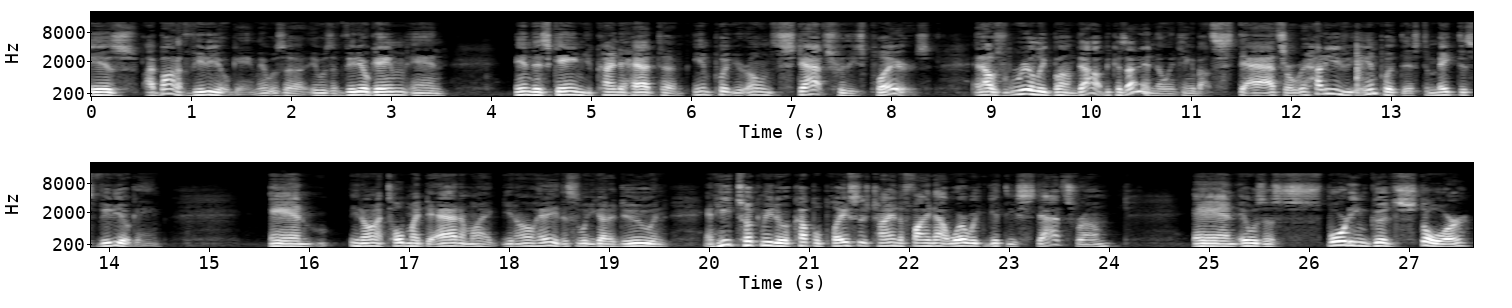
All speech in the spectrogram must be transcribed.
is I bought a video game. It was a, it was a video game and in this game, you kind of had to input your own stats for these players. And I was really bummed out because I didn't know anything about stats or how do you input this to make this video game. And, you know, I told my dad, I'm like, you know, hey, this is what you got to do. And, and he took me to a couple places trying to find out where we could get these stats from. And it was a sporting goods store.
